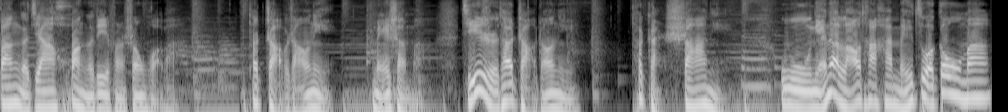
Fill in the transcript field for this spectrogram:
搬个家，换个地方生活吧。他找不着你，没什么；即使他找着你，他敢杀你，五年的牢他还没坐够吗？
